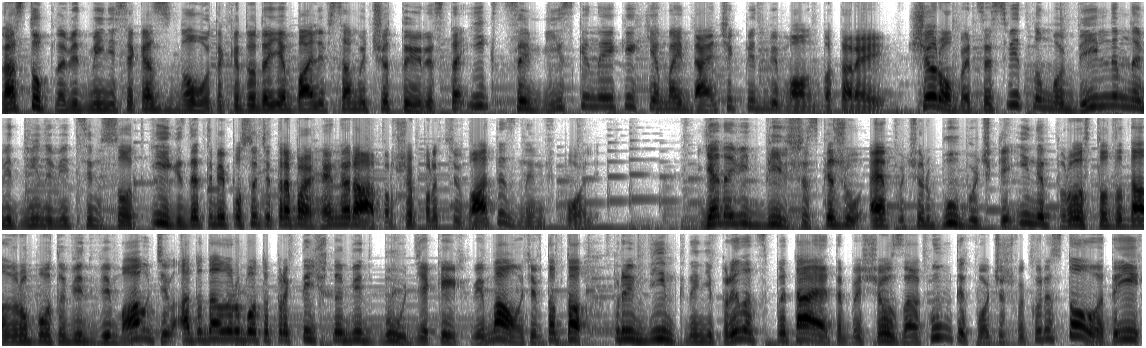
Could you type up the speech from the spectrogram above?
Наступна відмінність, яка знову таки додає балів саме 400X, це мізки, на яких є майданчик під V-mount батареї. Що робить це світло мобільним на відміну від 700X, де тобі по суті треба генератор, щоб працювати з ним в полі. Я навіть більше скажу, Епочер бубочки і не просто додали роботу від V-маунтів, а додали роботу практично від будь-яких V-маунтів. Тобто при вімкненні прилад спитає тебе, що за акум ти хочеш використовувати, і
